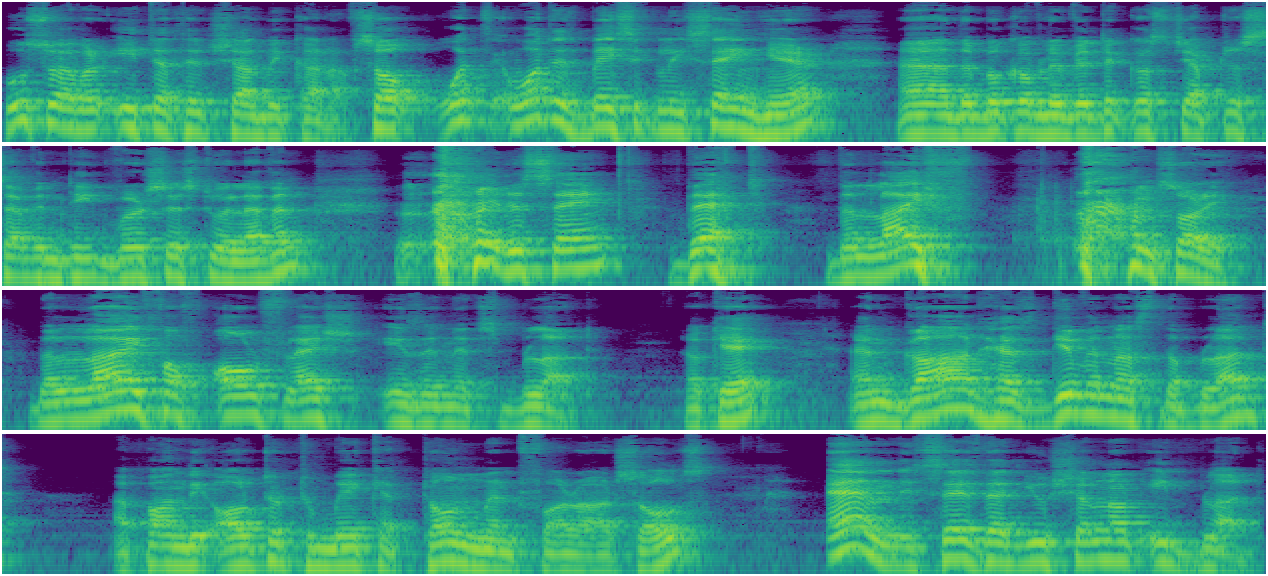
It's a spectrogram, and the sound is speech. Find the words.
whosoever eateth it shall be cut off. So what, what is basically saying here, uh, the book of Leviticus chapter 17 verses to 11, it is saying that the life, I'm sorry, the life of all flesh is in its blood. Okay? And God has given us the blood upon the altar to make atonement for our souls. And it says that you shall not eat blood.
